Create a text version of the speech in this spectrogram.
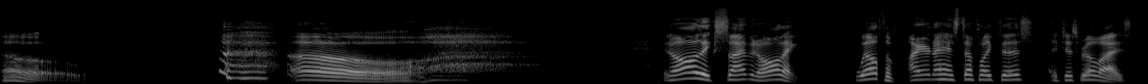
Oh. Oh. And all the excitement all that wealth of iron I had, stuff like this, I just realized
